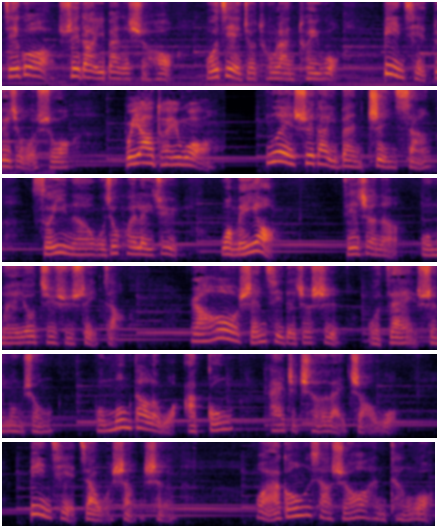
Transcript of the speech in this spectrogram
结果睡到一半的时候，我姐就突然推我，并且对着我说。不要推我，因为睡到一半正香，所以呢，我就回了一句我没有。接着呢，我们又继续睡觉。然后神奇的就是我在睡梦中，我梦到了我阿公开着车来找我，并且叫我上车。我阿公小时候很疼我，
